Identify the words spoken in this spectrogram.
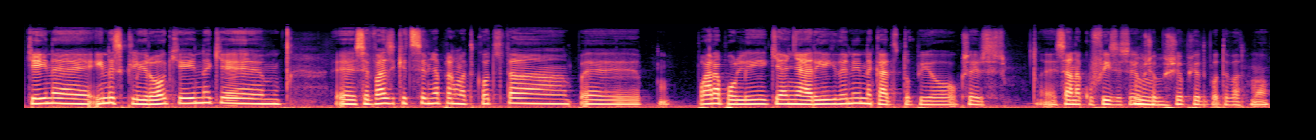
και είναι, είναι σκληρό και είναι και ε, σε βάζει και σε μια πραγματικότητα ε, πάρα πολύ και ανιαρή. Δεν είναι κάτι το οποίο, ξέρεις, ε, σαν να κουφίζει σε, mm. σε οποιοδήποτε βαθμό.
